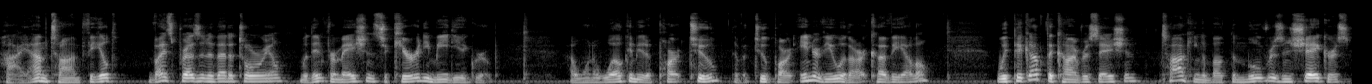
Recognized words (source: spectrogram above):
Hi, I'm Tom Field, Vice President of Editorial with Information Security Media Group. I want to welcome you to part two of a two part interview with Art Coviello. We pick up the conversation talking about the movers and shakers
